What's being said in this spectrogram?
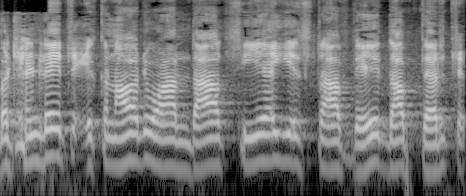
ਬਠਿੰਡੇ 'ਚ ਇੱਕ ਨੌਜਵਾਨ ਦਾ ਸੀਆਈਏ ਸਟਾਫ ਦੇ ਦਫ਼ਤਰ 'ਚ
